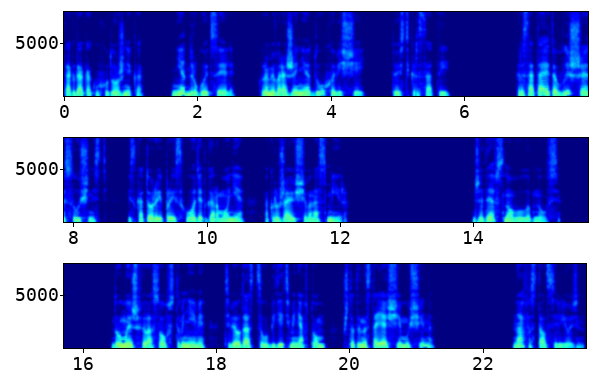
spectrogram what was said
тогда как у художника нет другой цели, кроме выражения духа вещей, то есть красоты. Красота — это высшая сущность, из которой происходит гармония окружающего нас мира. Джедеф снова улыбнулся. «Думаешь, философствованиями тебе удастся убедить меня в том, что ты настоящий мужчина?» Нафа стал серьезен.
